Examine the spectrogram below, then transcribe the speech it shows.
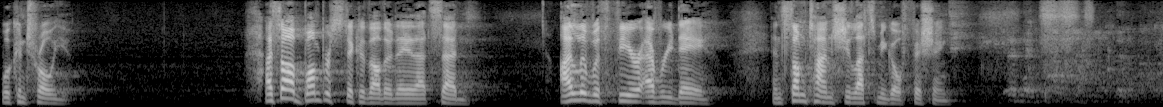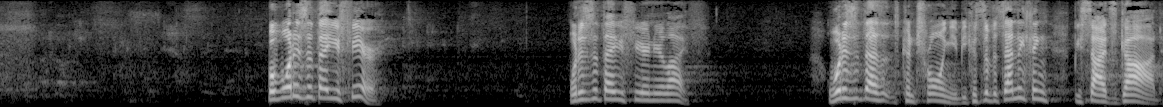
will control you. I saw a bumper sticker the other day that said, I live with fear every day, and sometimes she lets me go fishing. but what is it that you fear? What is it that you fear in your life? What is it that's controlling you? Because if it's anything besides God,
